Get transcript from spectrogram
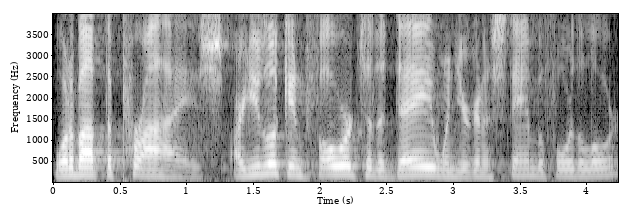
What about the prize? Are you looking forward to the day when you're going to stand before the Lord?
